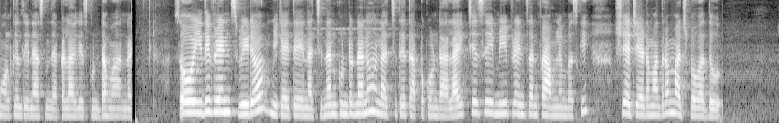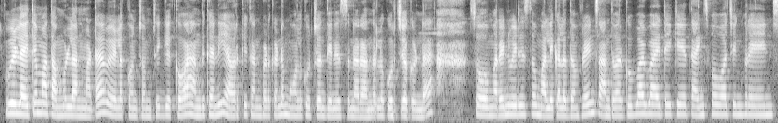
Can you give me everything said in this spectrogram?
మూలకెళ్ళి తినేస్తుంది ఎక్కడ లాగేసుకుంటామా అన్నట్టు. సో ఇది ఫ్రెండ్స్ వీడియో. మీకైతే నచ్చింది అనుకుంటున్నాను. నచ్చితే తప్పకుండా లైక్ చేసి మీ ఫ్రెండ్స్ అండ్ ఫ్యామిలీ మెంబర్స్కి షేర్ చేయడం మాత్రం మర్చిపోవద్దు. వీళ్ళైతే మా తమ్ముళ్ళు అనమాట వీళ్ళకి కొంచెం సిగ్గు ఎక్కువ. అందుకని ఎవరికి కనపడకుండా మూల కూర్చొని తినేస్తున్నారు అందరిలో కూర్చోకుండా. సో మరిన్ని వీడియోస్తో మళ్ళీ కలుద్దాం ఫ్రెండ్స్ అంతవరకు bye bye take care thanks for watching friends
